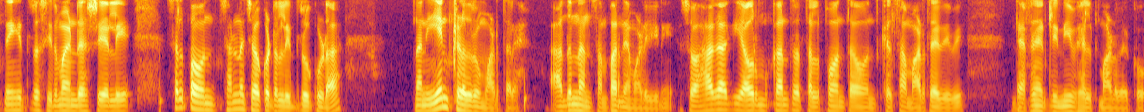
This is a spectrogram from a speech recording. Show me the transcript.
ಸ್ನೇಹಿತರು ಸಿನಿಮಾ ಇಂಡಸ್ಟ್ರಿಯಲ್ಲಿ ಸ್ವಲ್ಪ ಒಂದು ಸಣ್ಣ ಚೌಕಟ್ಟಲ್ಲಿ ಇದ್ದರೂ ಕೂಡ ನಾನು ಏನು ಕೇಳಿದ್ರು ಮಾಡ್ತಾರೆ. ಅದನ್ನು ನಾನು ಸಂಪಾದನೆ ಮಾಡಿದ್ದೀನಿ ಸೊ ಹಾಗಾಗಿ ಅವ್ರ ಮುಖಾಂತರ ತಲುಪುವಂಥ ಒಂದು ಕೆಲಸ ಮಾಡ್ತಾಯಿದ್ದೀವಿ ಡೆಫಿನೆಟ್ಲಿ ನೀವು ಹೆಲ್ಪ್ ಮಾಡಬೇಕು.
